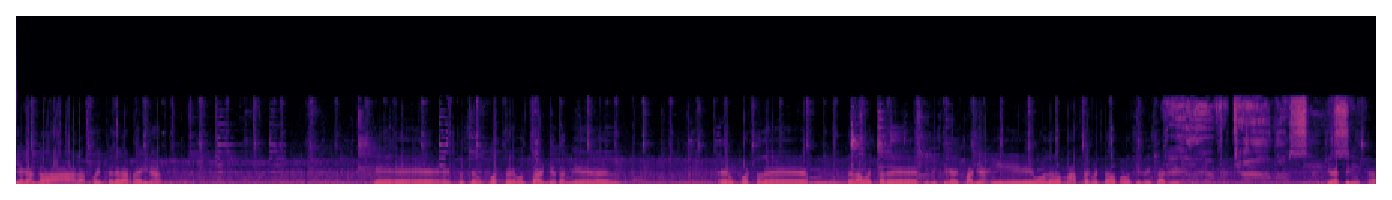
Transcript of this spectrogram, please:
llegando a la Fuente de la Reina. Que esto es un puerto de montaña también. es un puerto de, mm, de la Vuelta de Ciclística de España y uno de los más frecuentados por los ciclistas aquí. See Gira sinistra.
